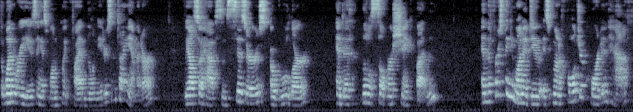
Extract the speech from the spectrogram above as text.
The one we're using is 1.5 millimeters in diameter. We also have some scissors, a ruler, and a little silver shank button. And the first thing you want to do is you want to fold your cord in half.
